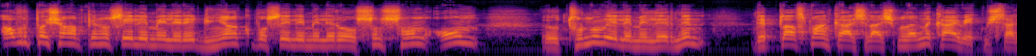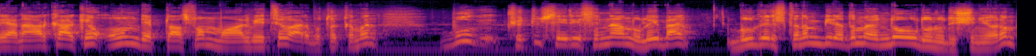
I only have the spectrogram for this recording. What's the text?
Avrupa Şampiyonası elemeleri, Dünya Kupası elemeleri olsun son 10 e, turnuva elemelerinin deplasman karşılaşmalarını kaybetmişler. Yani arka arkaya 10 deplasman muhalefeti var bu takımın. Bu kötü serisinden dolayı ben Bulgaristan'ın bir adım önde olduğunu düşünüyorum.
